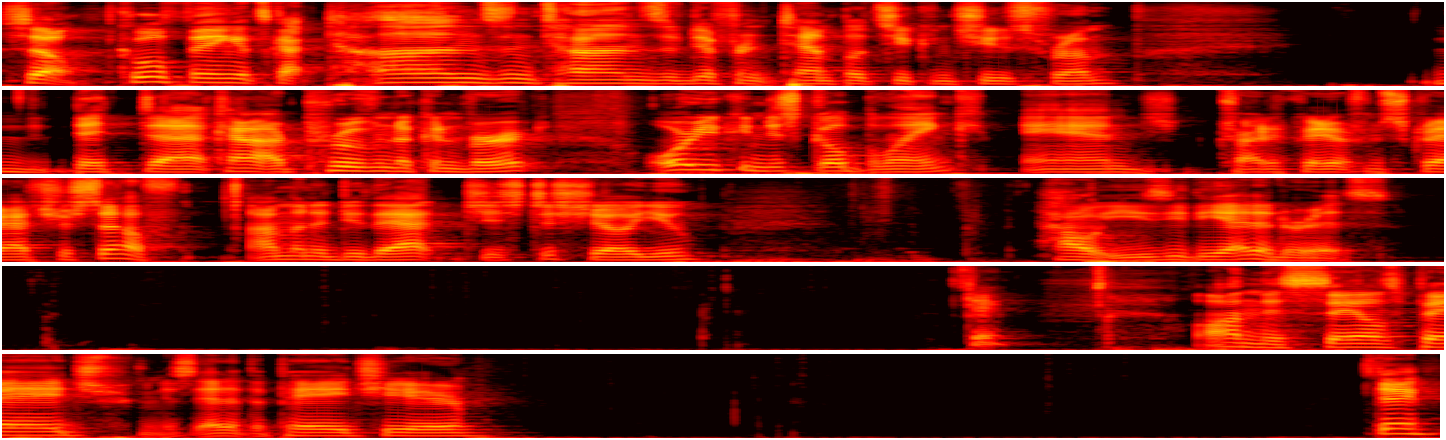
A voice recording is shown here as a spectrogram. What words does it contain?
So cool thing, it's got tons and tons of different templates you can choose from that uh, kind of are proven to convert, or you can just go blank and try to create it from scratch yourself. I'm going to do that just to show you how easy the editor is. On this sales page. We can just edit the page here. Okay,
